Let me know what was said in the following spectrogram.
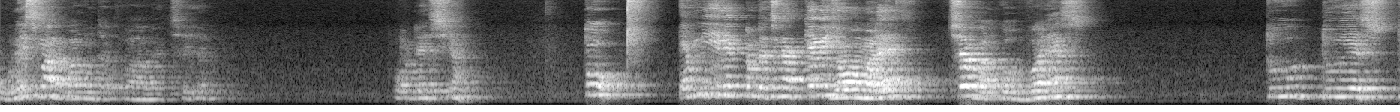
19 માં નંબરનું તત્વ આવે છે પોટેશિયમ તો એમની ઇલેક્ટ્રોન રચના કેવી જોવા મળે છે બાળકો 1s 2 2s2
